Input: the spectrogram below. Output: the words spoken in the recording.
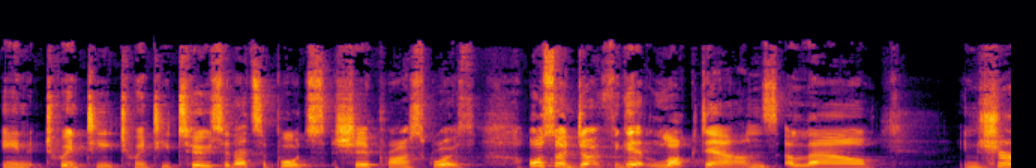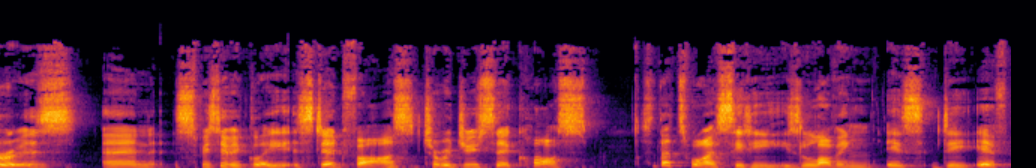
in 2022. So that supports share price growth. Also, don't forget lockdowns allow insurers and specifically Steadfast to reduce their costs. So that's why Citi is loving SDF.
